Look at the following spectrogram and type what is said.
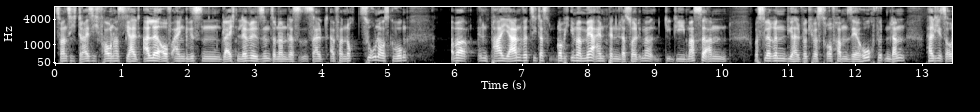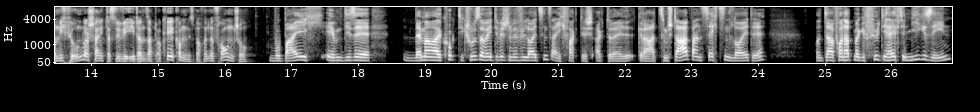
20, 30 Frauen hast, die halt alle auf einem gewissen gleichen Level sind, sondern das ist halt einfach noch zu unausgewogen aber in ein paar Jahren wird sich das, glaube ich, immer mehr einpendeln, dass du halt immer die, die Masse an Wrestlerinnen, die halt wirklich was drauf haben, sehr hoch wird. Und dann halte ich es auch nicht für unwahrscheinlich, dass WWE dann sagt, okay, komm, jetzt machen wir eine Frauenshow. Wobei ich eben diese, wenn man mal guckt, die Cruiserweight Division, wie viele Leute sind es eigentlich faktisch aktuell gerade? Zum Start waren es 16 Leute und davon hat man gefühlt die Hälfte nie gesehen.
